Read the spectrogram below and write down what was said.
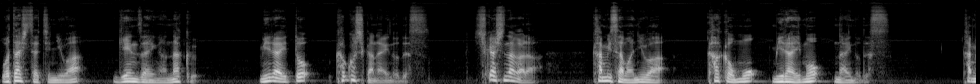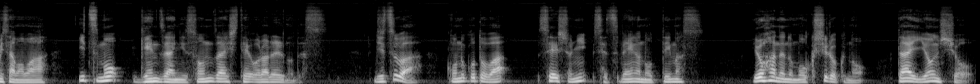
私たちには現在がなく未来と過去しかないのです。しかしながら神様には過去も未来もないのです。神様はいつも現在に存在しておられるのです。実はこのことは聖書に説明が載っています。ヨハネの黙示録の第4章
